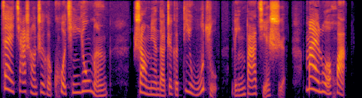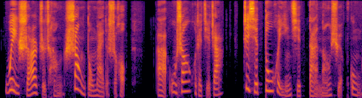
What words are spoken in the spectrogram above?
再加上这个扩清幽门。上面的这个第五组淋巴结石脉络化胃十二指肠上动脉的时候，啊误伤或者结扎，这些都会引起胆囊血供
